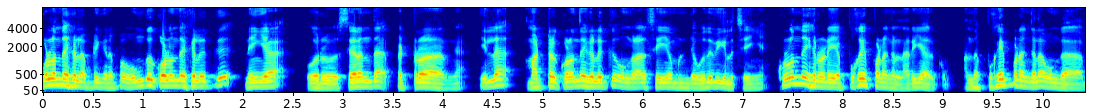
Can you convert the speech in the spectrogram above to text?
குழந்தைகள் அப்படிங்கிறப்ப உங்கள் குழந்தைகளுக்கு நீங்கள் ஒரு சிறந்த பெற்றோராக இருங்க இல்லை மற்ற குழந்தைகளுக்கு உங்களால் செய்ய முடிஞ்ச உதவிகளை செய்யுங்க. குழந்தைகளுடைய புகைப்படங்கள் நிறையா இருக்கும். அந்த புகைப்படங்களை உங்கள்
